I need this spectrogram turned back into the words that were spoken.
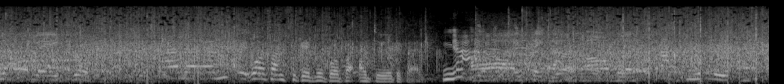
Lovely. And um, it was unforgivable, but I'd do it again. Yeah. Oh, I think that's marvellous. Brilliant.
